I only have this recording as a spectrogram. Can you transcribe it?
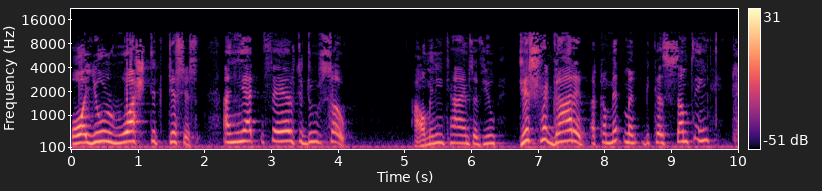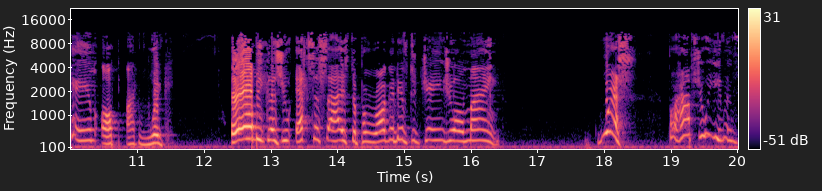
or you'll wash the dishes and yet fail to do so? How many times have you disregarded a commitment because something came up at work or because you exercise the prerogative to change your mind. Worse, perhaps you even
